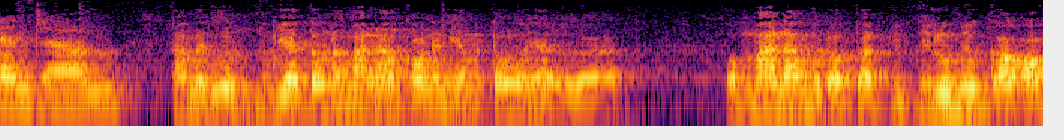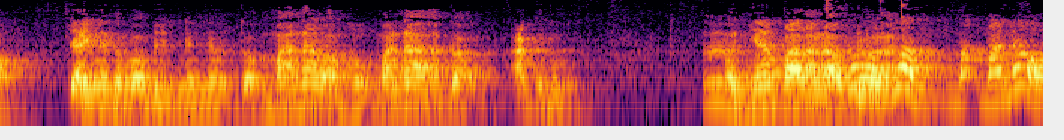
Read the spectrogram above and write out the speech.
and um ဒါမဲ့သူလူရတုံးတာမာနကိုကောင်းတဲ့နေရာမှာတုံးလို့ရတယ်ဆိုတော့ ဟိုမာနမှုတော့ဒီလိုမျိုးကောင်းအောင်ပြိုင်တဲ့သဘောပြီးနည်းနည်းတော့မာနတော့မဟုတ်မာနတော့အကုသိုလ်ညံပါလာတော့ပြောတာမာနကို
